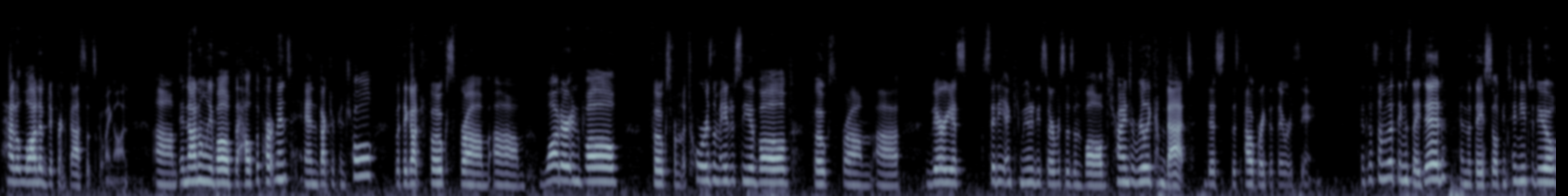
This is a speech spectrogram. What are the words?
had a lot of different facets going on. Um, it not only involved the health department and vector control, but they got folks from um, water involved, folks from the tourism agency involved, folks from uh, various city and community services involved, trying to really combat this, this outbreak that they were seeing. And so some of the things they did and that they still continue to do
